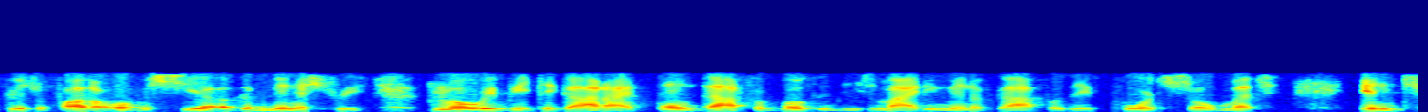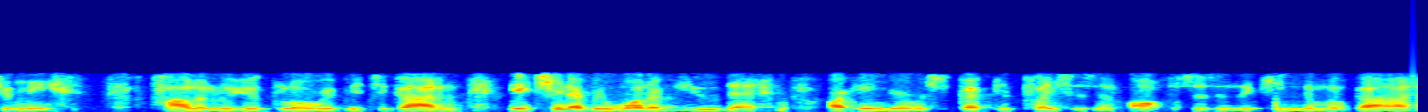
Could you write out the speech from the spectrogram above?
spiritual father, overseer of the ministry. Glory be to God. I thank God for both of these mighty men of God, for they poured so much into me. Hallelujah, glory be to God. And each and every one of you that are in your respected places and offices in the kingdom of God,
